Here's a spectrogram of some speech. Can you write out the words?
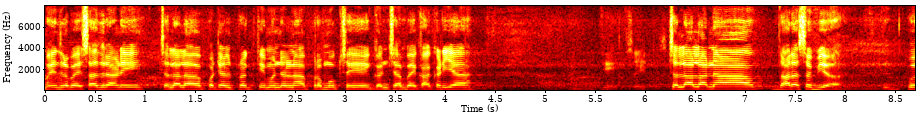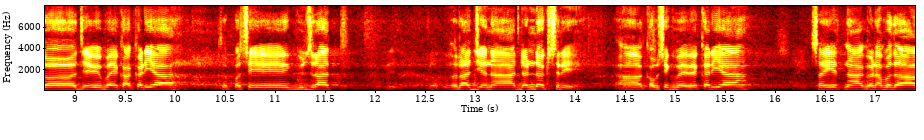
મહેન્દ્રભાઈ સાદરાણી, ચલાલા પટેલ પ્રગતિ મંડળના પ્રમુખ શ્રી ઘનશ્યામભાઈ કાકડિયા, ચલાલાના ધારાસભ્ય જેવીભાઈ કાકડિયા, તો પછી ગુજરાત રાજ્યના દંડકશ્રી કૌશિકભાઈ વેકરિયા સહિતના ઘણા બધા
